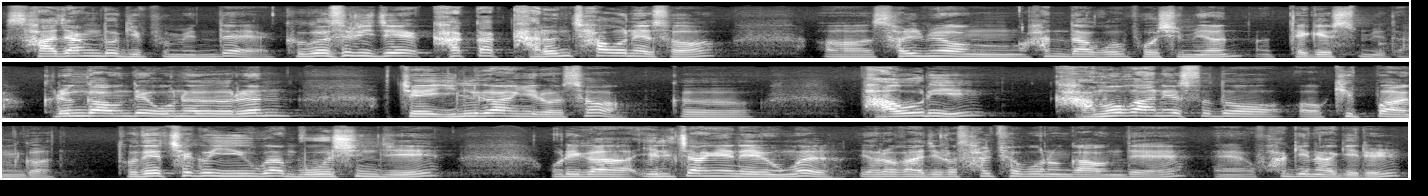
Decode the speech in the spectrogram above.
4장도 기쁨인데 그것을 이제 각각 다른 차원에서 어, 설명한다고 보시면 되겠습니다. 그런 가운데 오늘은 제 1강의로서 그 바울이 감옥 안에서도 어, 기뻐한 것, 도대체 그 이유가 무엇인지 우리가 1장의 내용을 여러 가지로 살펴보는 가운데 예, 확인하기를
